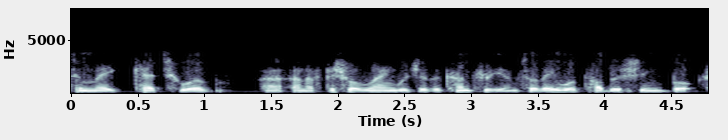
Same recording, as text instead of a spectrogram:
to make Quechua uh, an official language of the country. And so they were publishing books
